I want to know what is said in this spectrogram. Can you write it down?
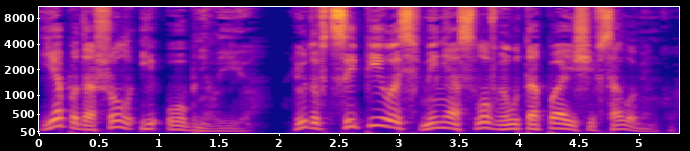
Я подошел и обнял ее. Люда вцепилась в меня, словно утопающий в соломинку.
